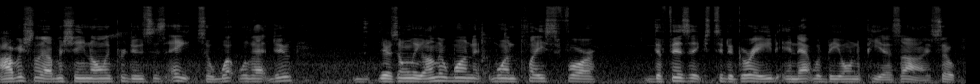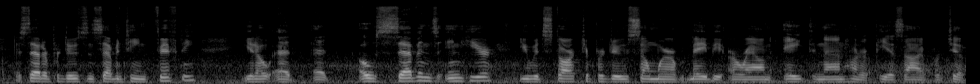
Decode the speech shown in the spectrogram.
Obviously, our machine only produces eight. So what will that do? There's only only one, one place for the physics to degrade, and that would be on the PSI. So instead of producing 1750, you know, at, at 07s in here, you would start to produce somewhere maybe around 8 to 900 PSI per tip.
